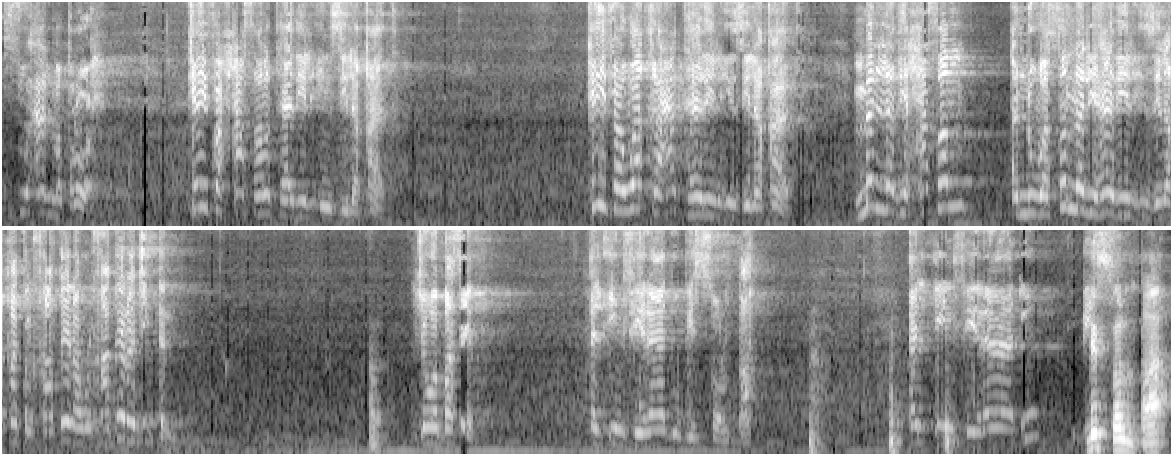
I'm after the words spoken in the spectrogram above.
السؤال مطروح. كيف حصلت هذه الانزلاقات؟ كيف وقعت هذه الانزلاقات؟ ما الذي حصل أنه وصلنا لهذه الانزلاقات الخطيرة والخطيرة جدا؟ بسيط الانفراد بالسلطة. الانفراد بالسلطة.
